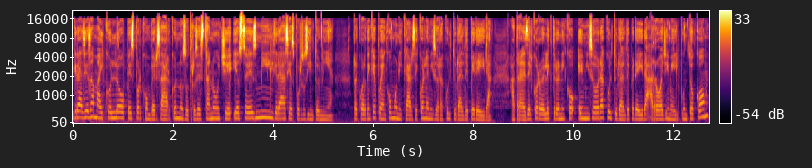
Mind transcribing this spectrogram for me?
Gracias a Michael López por conversar con nosotros esta noche y a ustedes mil gracias por su sintonía. Recuerden que pueden comunicarse con la emisora cultural de Pereira a través del correo electrónico emisoraculturaldepereira.com.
